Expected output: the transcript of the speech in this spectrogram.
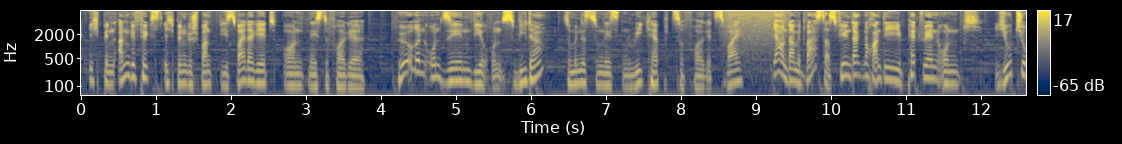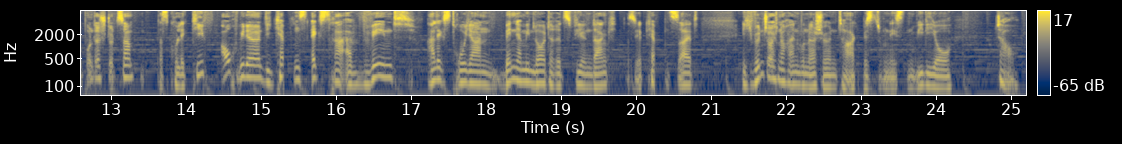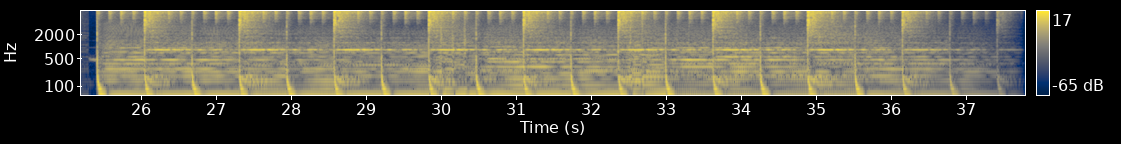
Ich bin angefixt, ich bin gespannt, wie es weitergeht. Und nächste Folge hören und sehen wir uns wieder. Zumindest zum nächsten Recap zur Folge 2. Ja, und damit war's das. Vielen Dank noch an die Patreon und YouTube-Unterstützer, das Kollektiv. Auch wieder die Captains extra erwähnt. Alex Trojan, Benjamin Leuteritz, vielen Dank, dass ihr Captains seid. Ich wünsche euch noch einen wunderschönen Tag. Bis zum nächsten Video. Ciao.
